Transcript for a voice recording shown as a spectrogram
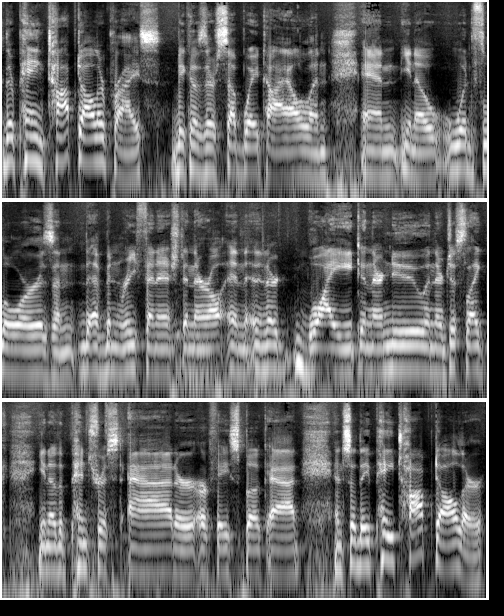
they're paying top dollar price because they're subway tile and and you know wood floors and have been refinished and they're all and, and they're white and they're new and they're just like you know the Pinterest ad or, or Facebook ad. And so they pay top dollar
